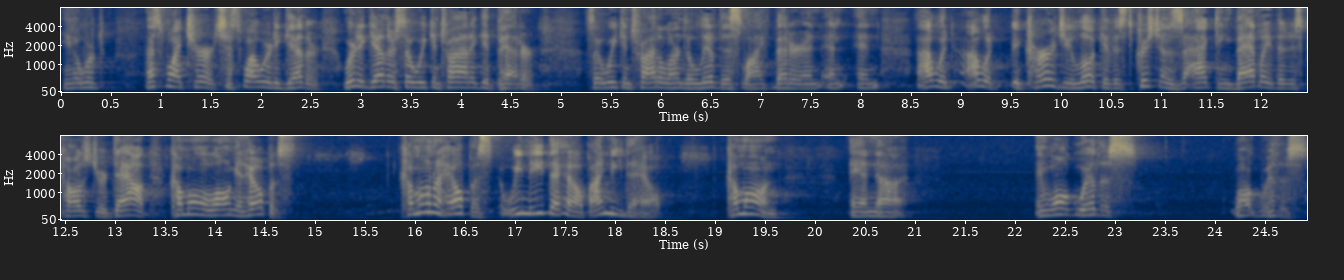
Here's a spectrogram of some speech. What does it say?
You know, we're, that's why church, that's why we're together. We're together so we can try to get better, so we can try to learn to live this life better. And, and, and I, would, I would encourage you look, if this Christian is acting badly that has caused your doubt, come on along and help us. Come on and help us. We need the help. I need the help. Come on and, uh, and walk with us. Walk with us.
